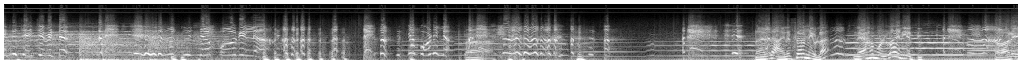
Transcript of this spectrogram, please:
എന്റെ ചേച്ചി വിട്ട് ഞാൻ പോകില്ല ഞാൻ പോണില്ല. നല്ല അനുസരണയുള്ള സ്നേഹമുള്ള അനിയത്തി സാറേ.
